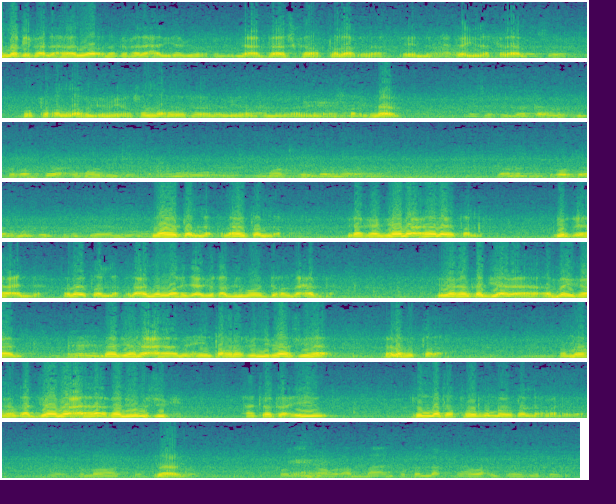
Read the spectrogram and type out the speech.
لكن نقف على هذا نقف على حديث ابن عباس كان الطلاق فإنه يحتاج إلى كلام. وفق الله الجميع صلى الله وسلم على نبينا محمد وعلى آله وصحبه نعم. يا شيخ إذا كانت بترضع وما وما تحيض المرأة. كانت بترضع لمده سنتين و... لا يطلق لا يطلق. إذا كان جامعها لا يطلق. يبقيها عنده ولا يطلق. لعل الله يجعل في قلب المودة والمحبة. إذا كان قد جامعها أما ان كان ما جامعها من حين طهرت من نفاسها فله الطلاق. أما ان كان قد جامعها فليمسك حتى تحيض. ثم تطهر ثم يطلق بعد ذلك. نعم. اما ان تطلقتها واحد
